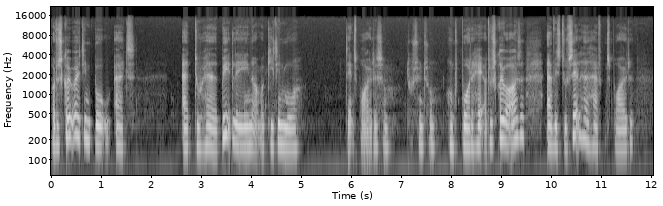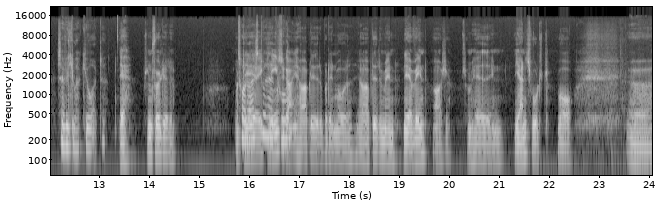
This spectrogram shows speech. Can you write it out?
Og du skriver i din bog, at, at du havde bedt lægen om at give din mor den sprøjte, som du synes, hun, hun burde have. Og du skriver også, at hvis du selv havde haft en sprøjte, så ville du have gjort det. Ja, sådan følte jeg det. Og Tror det du er også, du ikke den eneste kunnet? gang, jeg har oplevet det på den måde. Jeg har oplevet det med en nær ven også, som havde en hjernesvulst, hvor øh,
